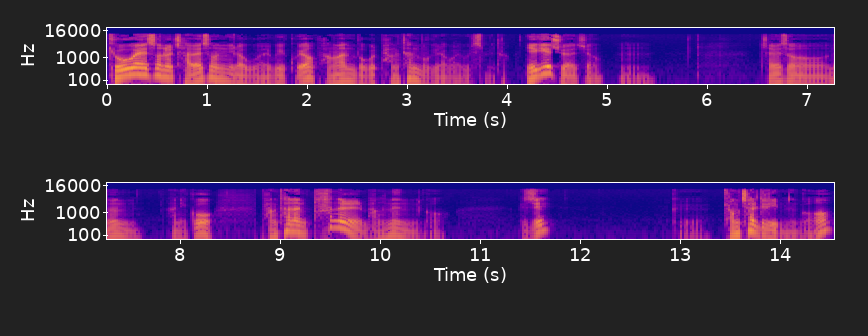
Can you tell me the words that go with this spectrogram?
교외선을 자외선이라고 알고 있고요. 방한복을 방탄복이라고 알고 있습니다. 얘기해 줘야죠. 음. 자외선은 아니고 방탄은 탄을 막는 거. 그지? 그 경찰들이 입는 거.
